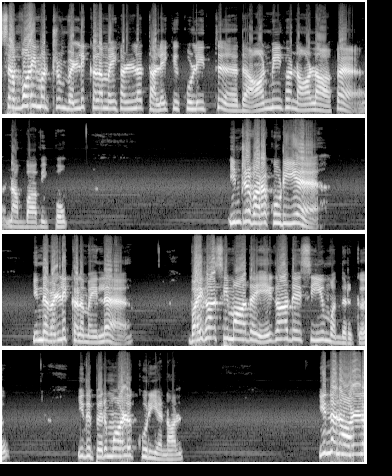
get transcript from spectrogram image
செவ்வாய் மற்றும் வெள்ளிக்கிழமைகள்ல தலைக்கு குளித்து அது ஆன்மீக நாளாக நாம் பாவிப்போம். இன்று வரக்கூடிய இந்த வெள்ளிக்கிழமையில வைகாசி மாத ஏகாதசியும் வந்திருக்கு. இது பெருமாளுக்குரிய நாள். இந்த நாள்ல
